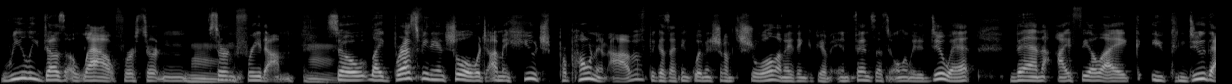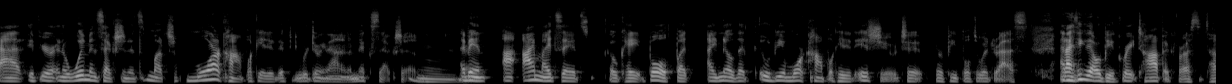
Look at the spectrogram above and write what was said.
really does allow for a certain mm. certain freedom. Mm. So like breastfeeding in shul, which I'm a huge proponent of because I think women should come to shul and I think if you have infants that's the only way to do it, then I feel like you can do that if you're in a women's section. It's much more complicated if you were doing that in a mixed section. Mm. I mean, I, I, might say it's okay both, but I know that it would be a more complicated issue to for people to address. And I think that would be a great topic for us to t-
